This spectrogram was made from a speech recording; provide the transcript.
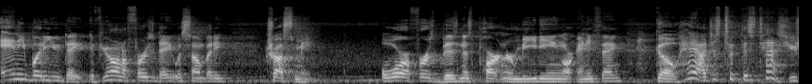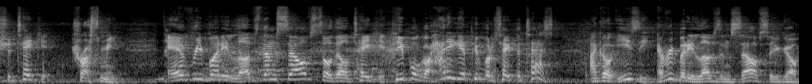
Anybody you date, if you're on a first date with somebody, trust me, or a first business partner meeting or anything, go, hey, I just took this test. You should take it. Trust me. Everybody loves themselves, so they'll take it. People go, how do you get people to take the test? I go, easy. Everybody loves themselves, so you go,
